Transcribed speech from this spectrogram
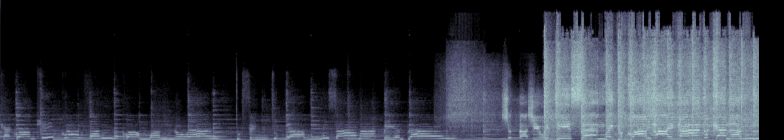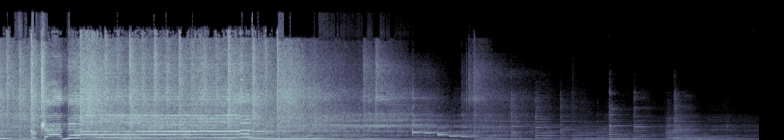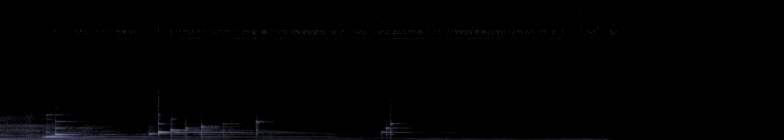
แค่ความคิดความฝันและความหวังระแวงทุกสิ่งทุกอย่างไม่สามารถเปลี่ยนแปลง ชะตาชีวิตที่แสงไว้กับความพ่ายแพ้ก็แค่นั้น ก็แค่นั้น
